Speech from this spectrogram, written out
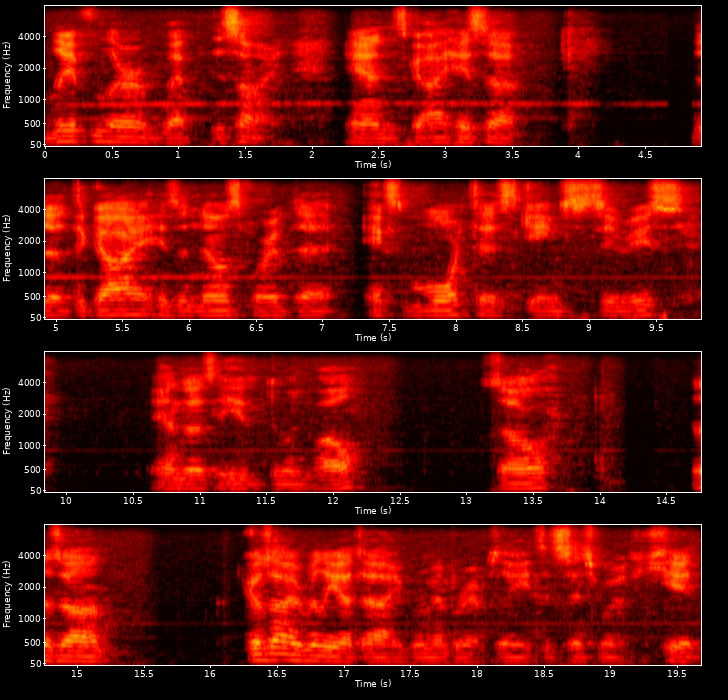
Leffler Web Design, and this guy is a the the guy is known for the Exmortis games series, and uh, he's doing well. So, there's a because I really I remember I played since we were a kid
